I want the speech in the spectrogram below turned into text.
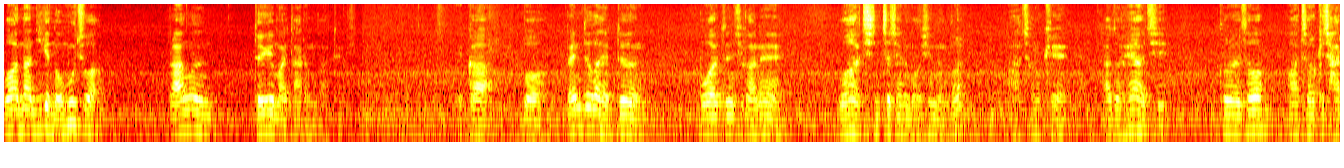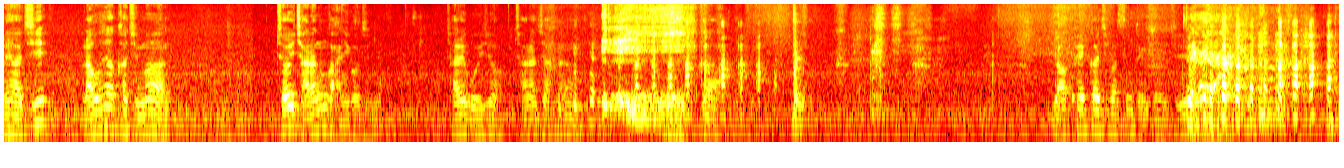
와 난 이게 너무 좋아. 랑은 되게 많이 다른 것 같아요. 그러니까 뭐 밴드가 됐든 뭐가 됐든 시간에 와 진짜 쟤는 멋있는 걸? 아 저렇게 나도 해야지. 그래서 아 저렇게 잘해야지.라고 생각하지만 저희 잘하는 거 아니거든요. 잘해 보이죠? 잘하지 않아요. 그러니까 이 앞에까지만 쓰면 되겠지.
